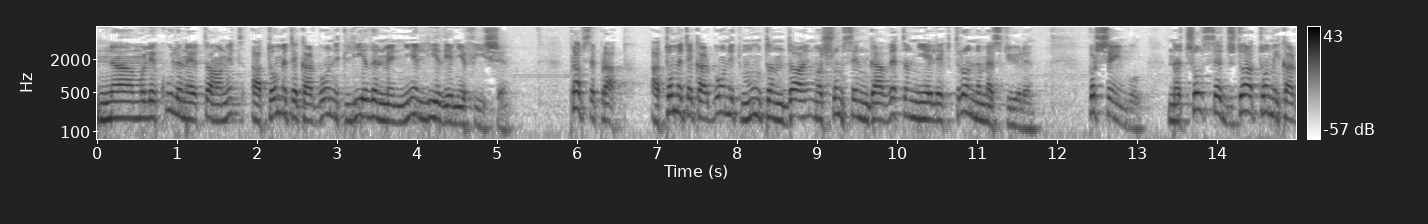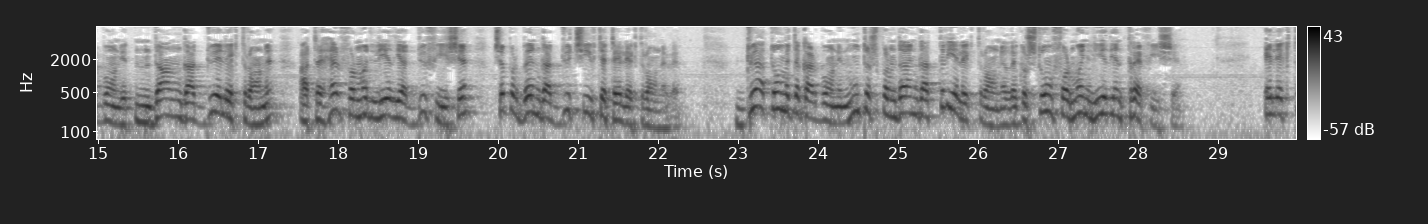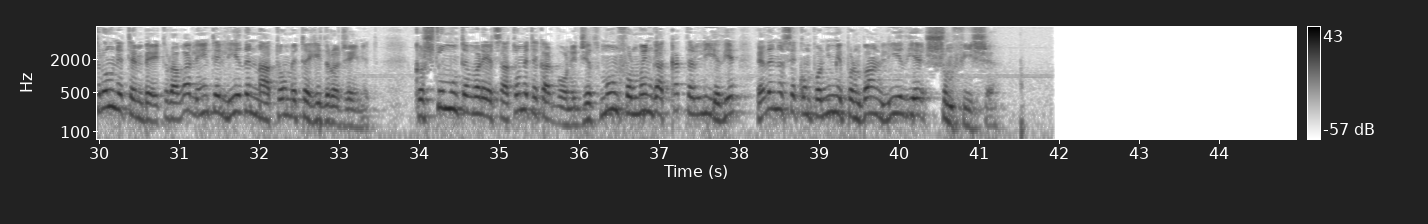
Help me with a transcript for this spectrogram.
Në molekulën e etanit, atomet e karbonit lidhen me një lidhje njëfishe. Prapëseprap, atomet e karbonit mund të ndajnë më shumë se nga vetëm një elektron në mes tyre. Për shembull, në qoftë se çdo atom i karbonit ndan nga dy elektrone, atëherë formohet lidhja dyfishe që përbëhet nga dy çifte të elektroneve. Dy atomet e karbonit mund të shpërndajnë nga tri elektrone dhe kështu formojnë lidhjen trefishe. Elektronet e mbetura valente lidhen me atomet e hidrogjenit. Kështu mund të vërehet se atomet e karbonit gjithmonë formojnë nga katër lidhje edhe nëse komponimi përmban lidhje shumëfishe.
